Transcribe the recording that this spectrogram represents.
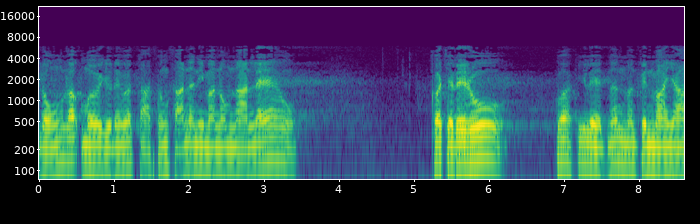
หลงละเมออยู่ในวัฏสงสารอันนี้มานมนานแล้ว ก็จะได้รู้ว่ากิเลสนั้นมันเป็นมายา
